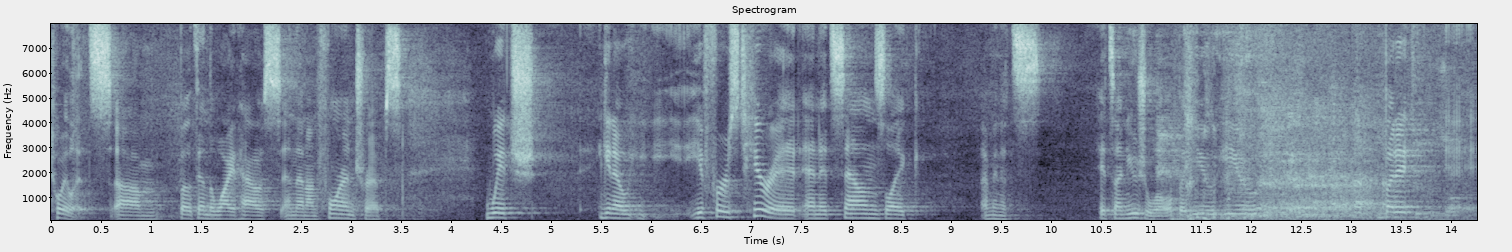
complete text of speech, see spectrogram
toilets, um, both in the White House and then on foreign trips, which, you know, you first hear it and it sounds like, I mean, it's it's unusual, but you you, but it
